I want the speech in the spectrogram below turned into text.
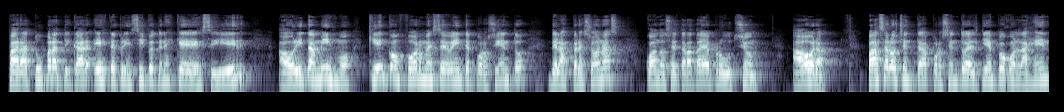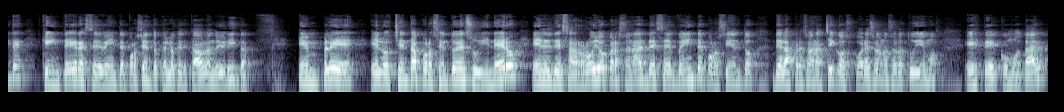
para tú practicar este principio tienes que decidir ahorita mismo quién conforma ese 20% de las personas cuando se trata de producción. Ahora, pasa el 80% del tiempo con la gente que integra ese 20%, que es lo que te estaba hablando yo ahorita. Emplee el 80% de su dinero en el desarrollo personal de ese 20% de las personas. Chicos, por eso nosotros tuvimos este, como tal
